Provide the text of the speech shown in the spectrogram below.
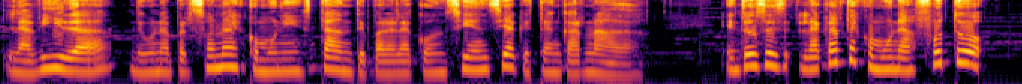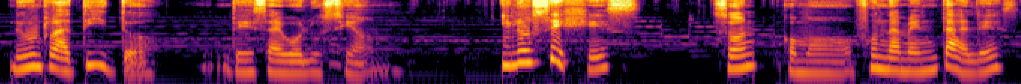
La vida de una persona es como un instante para la conciencia que está encarnada. Entonces, la carta es como una foto de un ratito de esa evolución. Y los ejes son como fundamentales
